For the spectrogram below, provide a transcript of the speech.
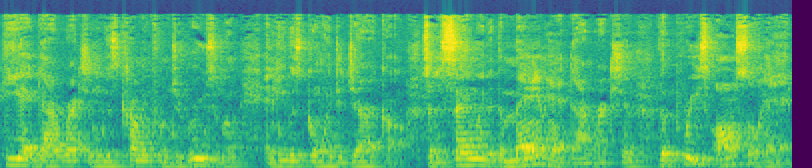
he had direction. He was coming from Jerusalem and he was going to Jericho. So, the same way that the man had direction, the priest also had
